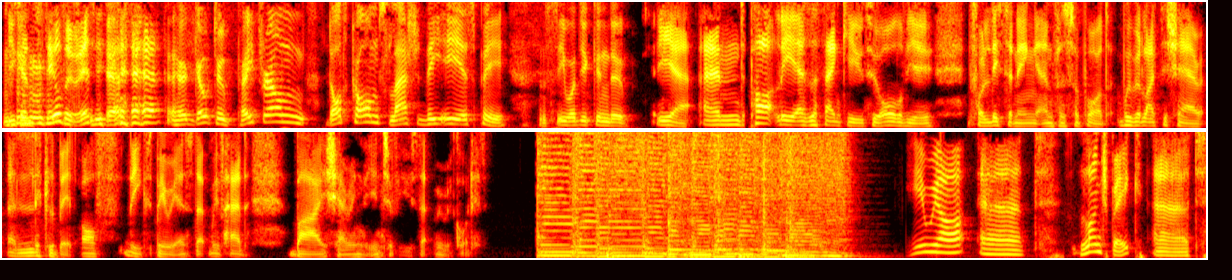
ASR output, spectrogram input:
you can still do it. yes, go to patreon.com slash the ESP and see what you can do. Yeah, and partly as a thank you to all of you for listening and for support, we would like to share a little bit of the experience that we've had by sharing the interviews that we recorded. Here we are at lunch break at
